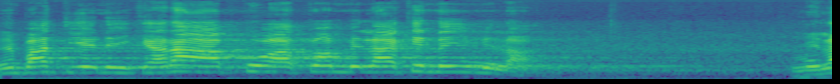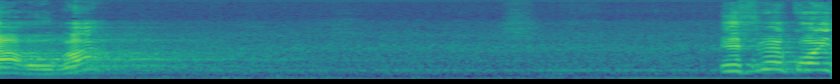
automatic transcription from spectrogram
मैं बात ये नहीं कह रहा, आपको आत्मा मिला कि नहीं मिला? मिला होगा। इसमें कोई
